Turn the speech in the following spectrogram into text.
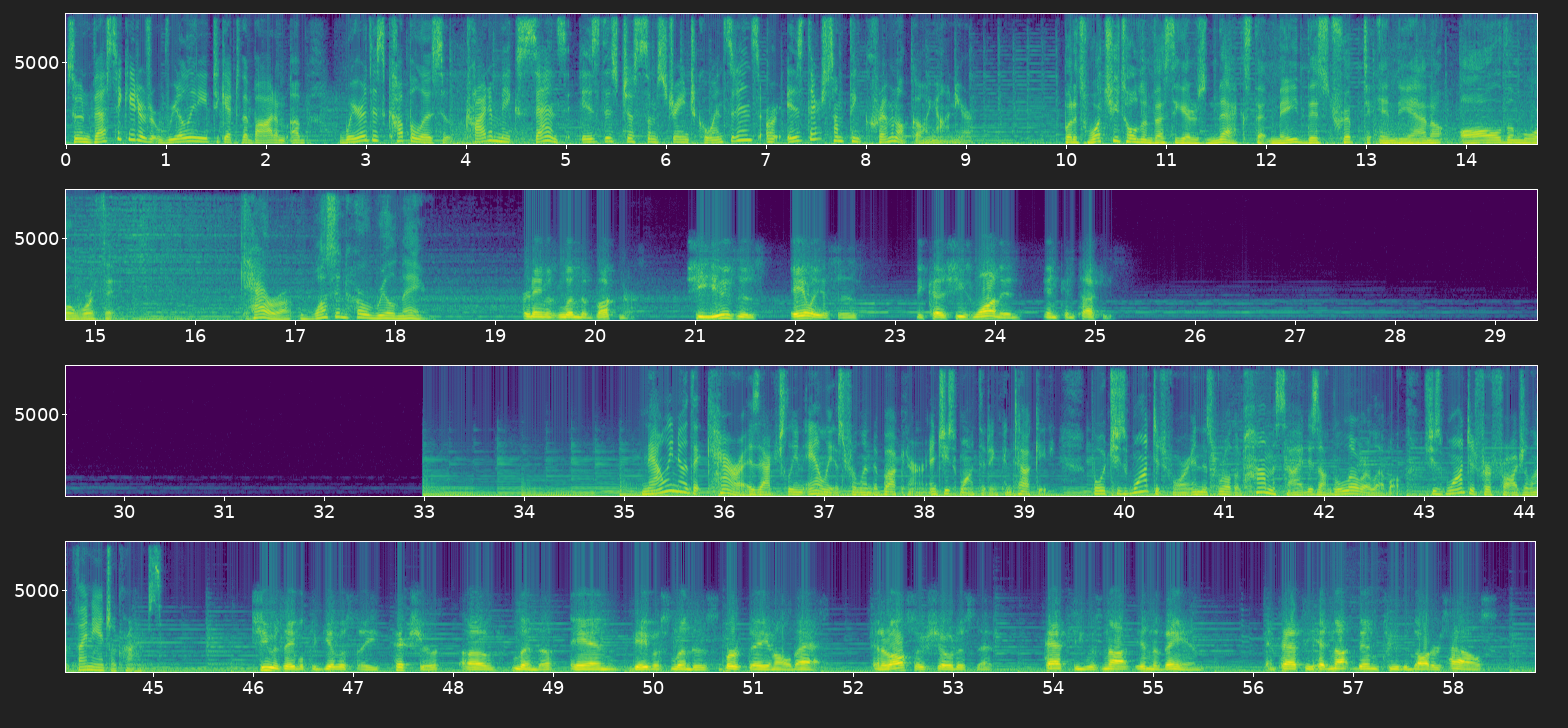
So investigators really need to get to the bottom of where this couple is to try to make sense. Is this just some strange coincidence or is there something criminal going on here? But it's what she told investigators next that made this trip to Indiana all the more worth it. Kara wasn't her real name. Her name is Linda Buckner. She uses aliases because she's wanted in Kentucky. Now we know that Kara is actually an alias for Linda Buckner, and she's wanted in Kentucky. But what she's wanted for in this world of homicide is on the lower level. She's wanted for fraudulent financial crimes. She was able to give us a picture of Linda and gave us Linda's birthday and all that. And it also showed us that Patsy was not in the van, and Patsy had not been to the daughter's house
